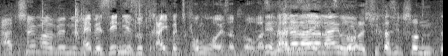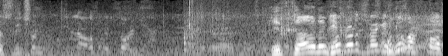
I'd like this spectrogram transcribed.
Ja, chill mal, wenn du. Hey, wir sehen hier so drei Betonhäuser, Bro. Was Nein, nein, nein, nein, nein, so. Bro. Ich finde, das sieht schon, das sieht schon edler aus als sonst. Geht's klar mit dem Kopf? das war genug. Alter,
